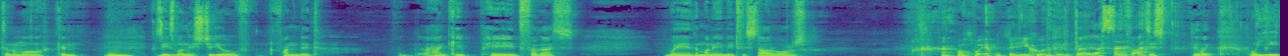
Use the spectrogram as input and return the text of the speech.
to them all, because he's one of the studio funded. I think he paid for this with the money he made for Star Wars. well, there you go then. But I, still, I just feel like, well, you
